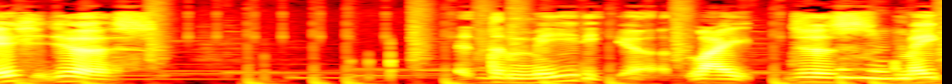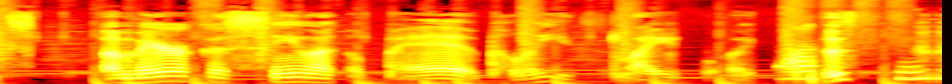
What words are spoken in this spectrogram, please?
It's just the media, like, just Mhm. makes America seem like a bad place. Like, like That's- this.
